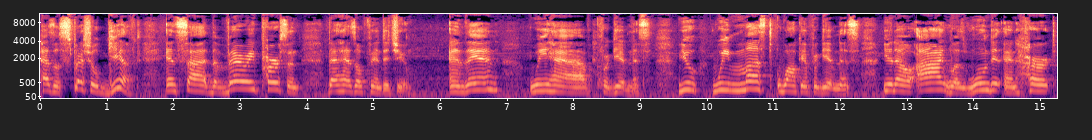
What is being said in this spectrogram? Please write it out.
has a special gift inside the very person that has offended you. And then we have forgiveness. You, we must walk in forgiveness. You know, I was wounded and hurt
